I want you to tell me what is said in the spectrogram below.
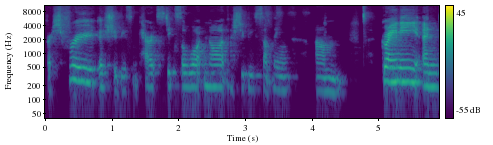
fresh fruit, there should be some carrot sticks or whatnot, there should be something um, grainy. And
